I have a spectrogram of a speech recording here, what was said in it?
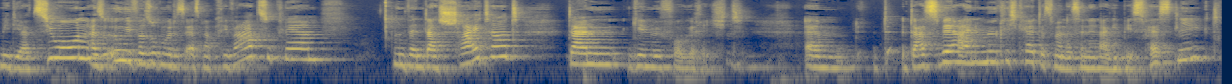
Mediation. Also irgendwie versuchen wir das erstmal privat zu klären. Und wenn das scheitert, dann gehen wir vor Gericht. Ähm, das wäre eine Möglichkeit, dass man das in den AGBs festlegt.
